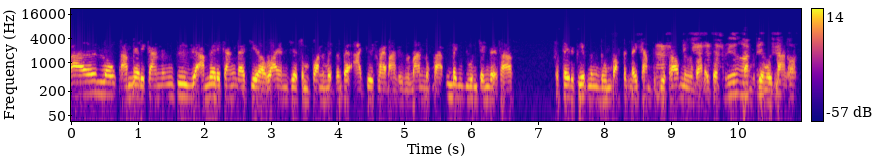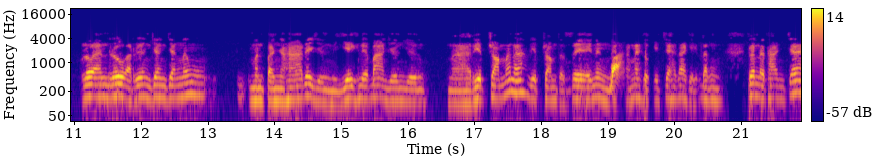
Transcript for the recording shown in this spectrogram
តើលោកអាមេរិកនឹងគឺអាមេរិកដែលជា alliance ជាសម្ព័ន្ធមិត្តនឹងទៅអាចជួយខ្មែរបានឬមិនបានក្នុងការដេញយួនចេញរក្សាស្ថិរភាពនឹងរួមរបស់ទឹកដីកម្ពុជាក្រោមនិងរបស់ដីកម្ពុជាមួយបានអត់លោក Andrew អារឿងអញ្ចឹងអញ្ចឹងហ្នឹងมันបញ្ហាទេយើងនិយាយគ្នាបានយើងយើង ណារៀបចំណារៀបចំទៅសេអីហ្នឹងខាងនេះក៏គេចេះដែរគេដឹងគ្រាន់តែថាអញ្ចេះ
